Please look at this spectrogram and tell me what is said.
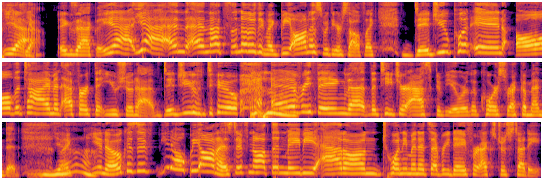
Yeah. Yeah. Exactly. Yeah. Yeah. And, and that's another thing. Like, be honest with yourself. Like, did you put in all the time and effort that you should have? Did you do everything that the teacher asked of you or the course recommended? Yeah. Like, you know, cause if, you know, be honest. If not, then maybe add on 20 minutes every day for extra study.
